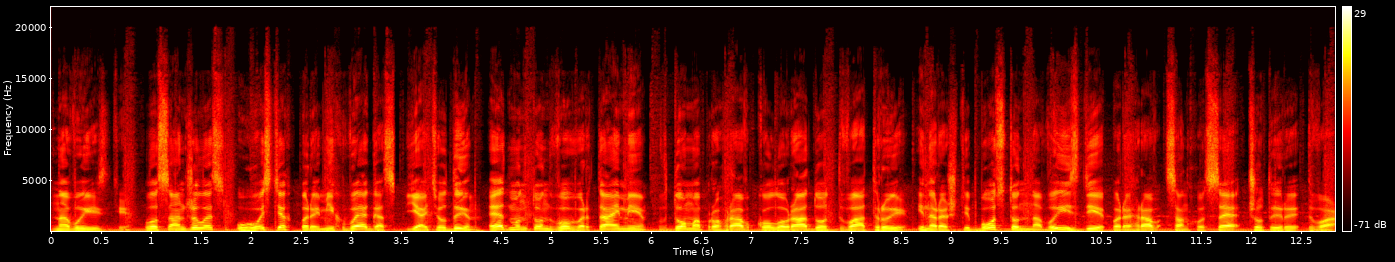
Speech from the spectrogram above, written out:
на виїзді. Лос-Анджелес у гостях переміг Вегас 5-1. Едмонтон в овертаймі вдома програв Колорадо 2-3. І нарешті Бостон на виїзді переграв Сан-Хосе 4-2.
